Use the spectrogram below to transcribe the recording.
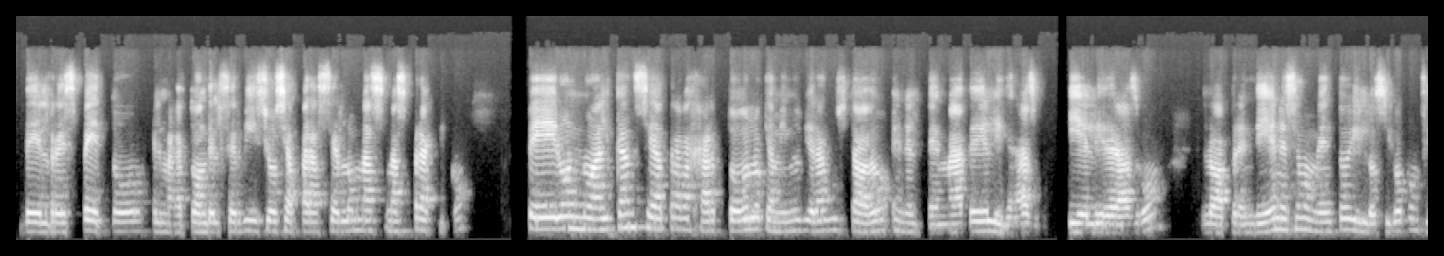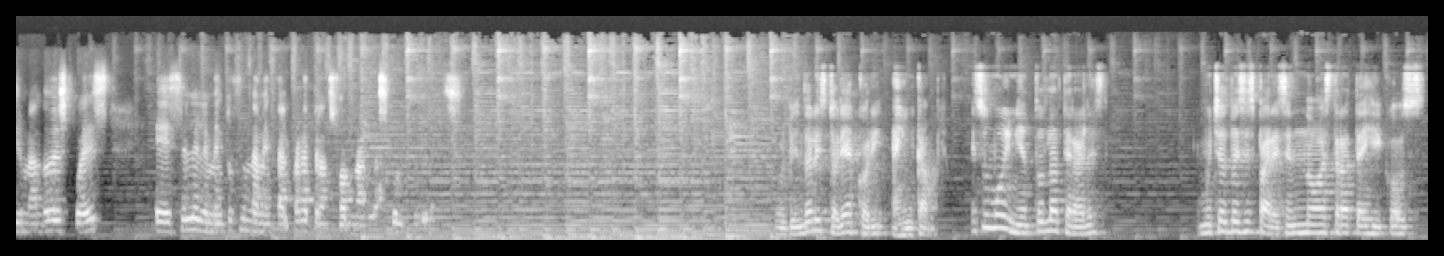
del respeto, el maratón del servicio, o sea, para hacerlo más, más práctico, pero no alcancé a trabajar todo lo que a mí me hubiera gustado en el tema del liderazgo. Y el liderazgo lo aprendí en ese momento y lo sigo confirmando después, es el elemento fundamental para transformar las culturas. Volviendo a la historia de Cory, hay un cambio. Esos movimientos laterales muchas veces parecen no estratégicos,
